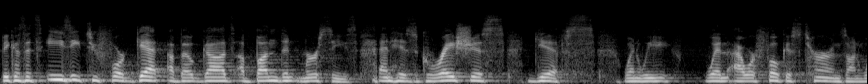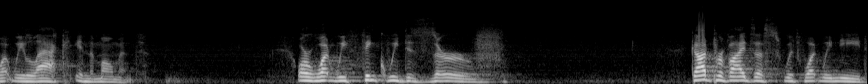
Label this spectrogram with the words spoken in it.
because it's easy to forget about God's abundant mercies and His gracious gifts when, we, when our focus turns on what we lack in the moment or what we think we deserve. God provides us with what we need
